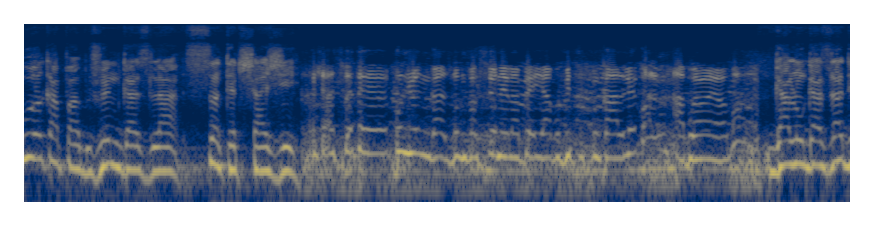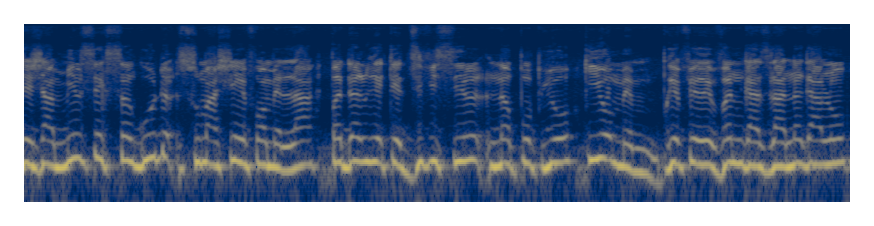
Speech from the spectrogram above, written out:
pou yo kapab jwen gaz la san tet chaje. Pou jwen gaz pou foksyone la pe ya pou pitit pou kal l'ekol. Galon gaz la deja 1500 goud sou mache informel la padel rete difisil nan pomp yo ki yo menm prefere ven gaz la nan galon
